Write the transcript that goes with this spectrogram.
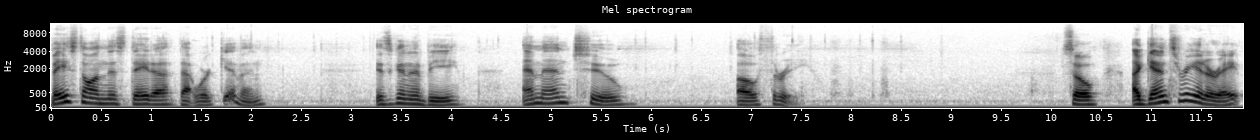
based on this data that we're given, is going to be Mn2O3. So again, to reiterate,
